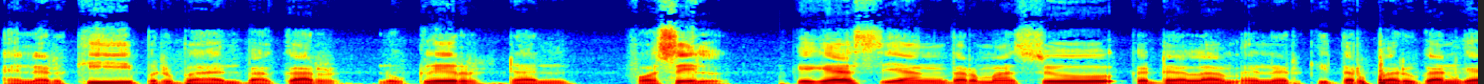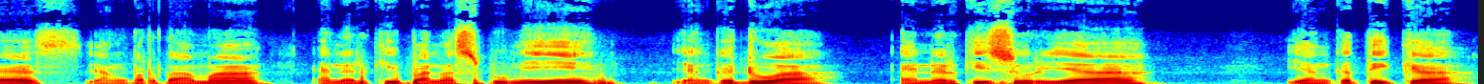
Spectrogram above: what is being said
energi berbahan bakar nuklir dan fosil. Oke guys, yang termasuk ke dalam energi terbarukan guys, yang pertama energi panas bumi, yang kedua energi surya, yang ketiga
